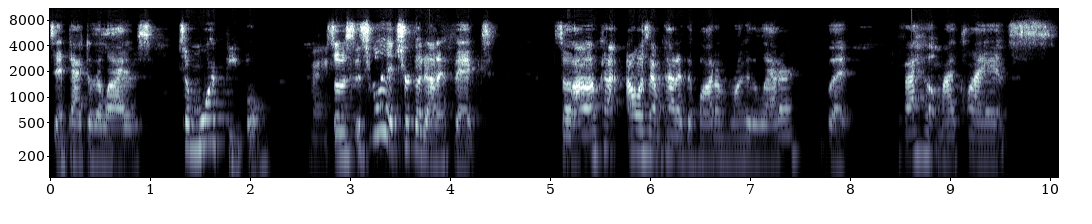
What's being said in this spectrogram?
to impact other lives to more people. Right. So it's, it's really a trickle down effect. So I'm kind, I was I'm kind of the bottom rung of the ladder, but if I help my clients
